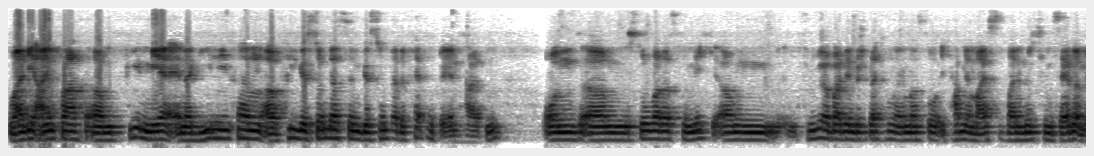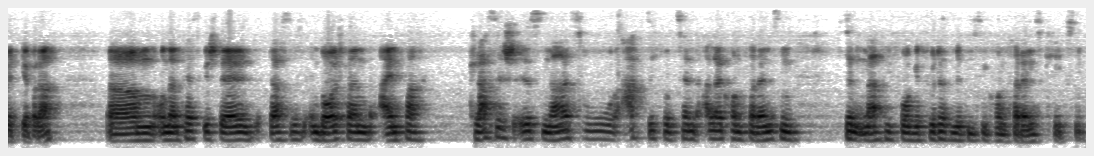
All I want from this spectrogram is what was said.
weil die einfach ähm, viel mehr Energie liefern, äh, viel gesünder sind, gesündere Fette beinhalten und ähm, so war das für mich ähm, früher bei den Besprechungen immer so, ich habe mir meistens meine Nüsschen selber mitgebracht ähm, und dann festgestellt, dass es in Deutschland einfach klassisch ist, nahezu 80 Prozent aller Konferenzen sind nach wie vor gefüttert mit diesen Konferenzkeksen.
